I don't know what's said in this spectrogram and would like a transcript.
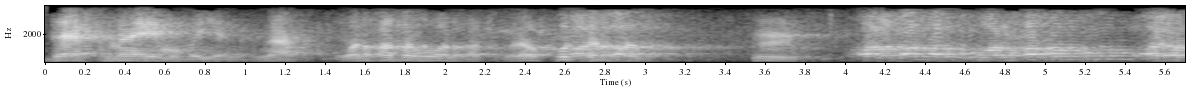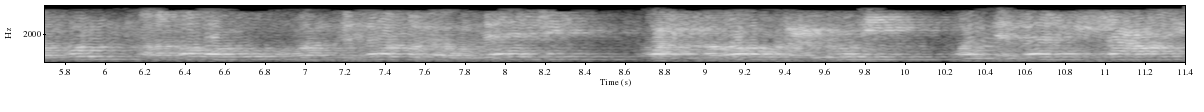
ده اسمها إيه مبينة؟ نعم. والغضب هو الغضب لو قلت الغضب. والغضب هو الغضب قلت الغضب هو انتفاق الأوداج واحمرار العيون وانتفاخ الشعر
